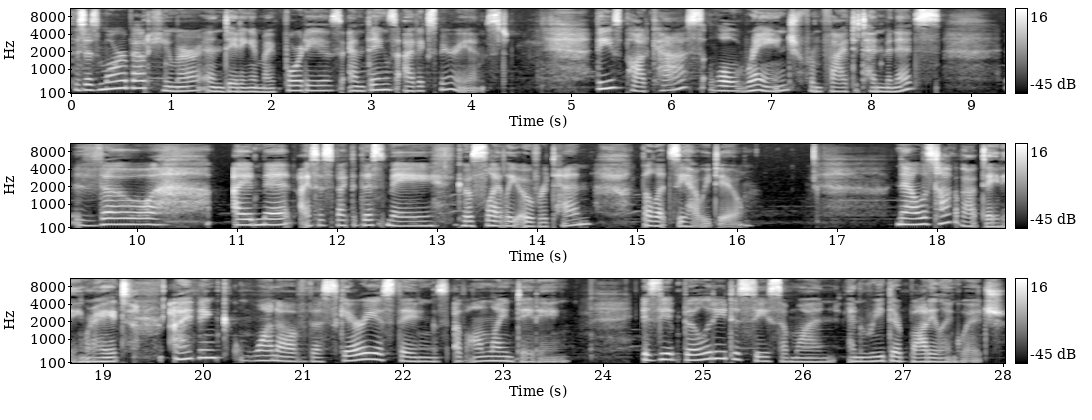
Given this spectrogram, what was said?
This is more about humor and dating in my 40s and things I've experienced. These podcasts will range from 5 to 10 minutes, though I admit I suspect that this may go slightly over 10, but let's see how we do. Now, let's talk about dating, right? I think one of the scariest things of online dating is the ability to see someone and read their body language.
